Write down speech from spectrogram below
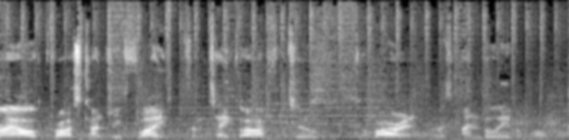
mile cross country flight from takeoff to Kobarid. It was unbelievable.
